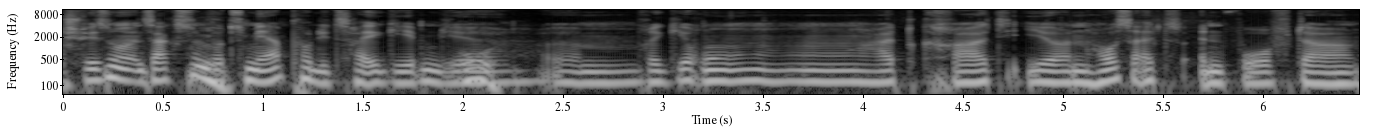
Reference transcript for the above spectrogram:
Ich weiß nur, in Sachsen wird es mehr Polizei geben. Die Oh. ähm, Regierung hat gerade ihren Haushaltsentwurf da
